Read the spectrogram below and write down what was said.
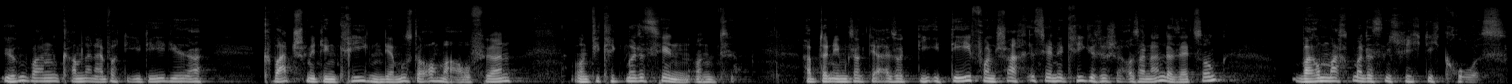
Irgendwann kam dann einfach die Idee, dieser Quatsch mit den Kriegen, der muss doch auch mal aufhören. Und wie kriegt man das hin? Und habe dann eben gesagt, ja, also die Idee von Schach ist ja eine kriegerische Auseinandersetzung. Warum macht man das nicht richtig groß?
